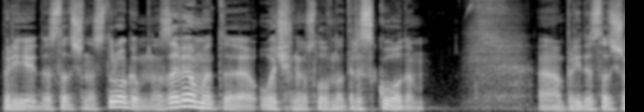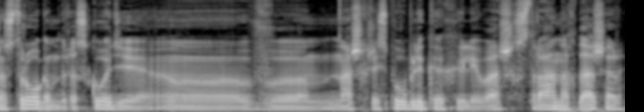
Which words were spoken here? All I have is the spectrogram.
при достаточно строгом, назовем это очень условно дресс-кодом, а, при достаточно строгом дресс-коде э, в наших республиках или ваших странах, да, Шер?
